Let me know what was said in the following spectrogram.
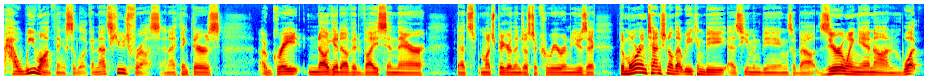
how we want things to look, and that's huge for us. And I think there's a great nugget of advice in there that's much bigger than just a career in music. The more intentional that we can be as human beings about zeroing in on what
